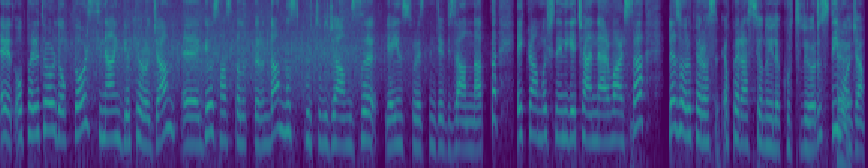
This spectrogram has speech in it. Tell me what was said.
Evet operatör doktor Sinan Göker hocam e, göz hastalıklarından nasıl kurtulacağımızı yayın süresince bize anlattı. Ekran başına yeni geçenler varsa lazer operas- operasyonuyla kurtuluyoruz değil mi Evet. hocam?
